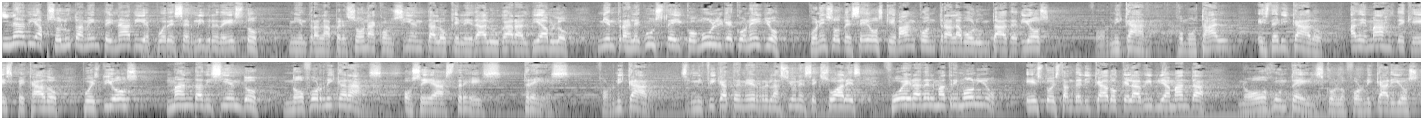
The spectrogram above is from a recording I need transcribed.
Y nadie, absolutamente nadie puede ser libre de esto mientras la persona consienta lo que le da lugar al diablo, mientras le guste y comulgue con ello, con esos deseos que van contra la voluntad de Dios. Fornicar como tal es delicado, además de que es pecado, pues Dios manda diciendo, no fornicarás, o seas tres, tres. Fornicar significa tener relaciones sexuales fuera del matrimonio. Esto es tan delicado que la Biblia manda, no os juntéis con los fornicarios,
